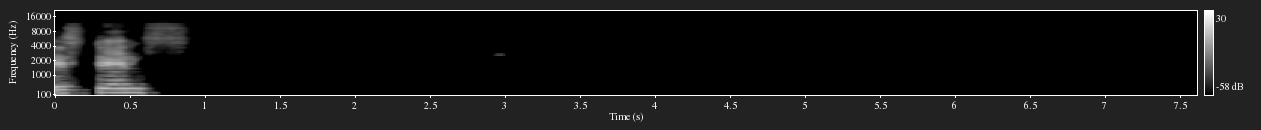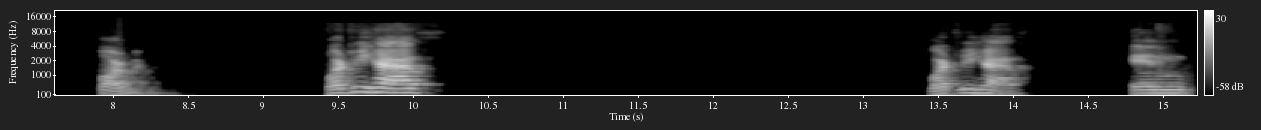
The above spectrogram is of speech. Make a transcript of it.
distance formula. What we have, what we have in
